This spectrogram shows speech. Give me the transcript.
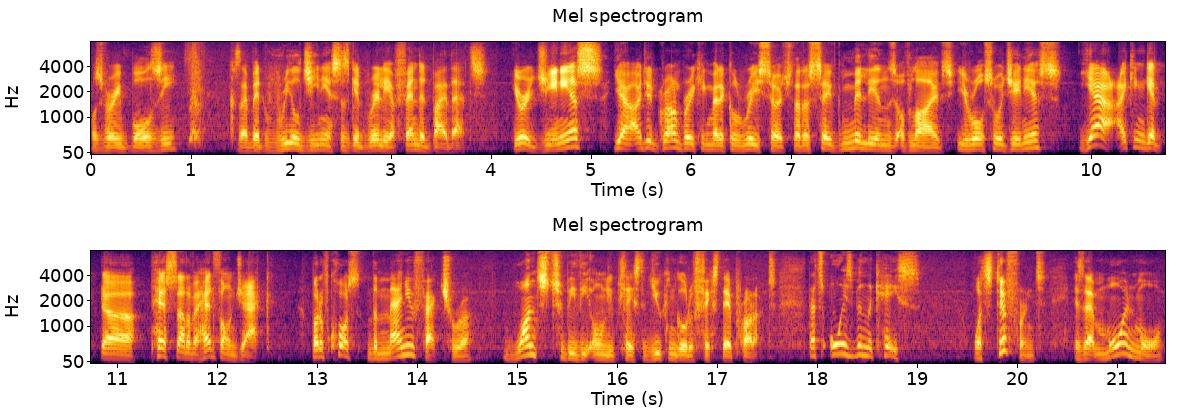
was very ballsy, because I bet real geniuses get really offended by that. You're a genius? Yeah, I did groundbreaking medical research that has saved millions of lives. You're also a genius? Yeah, I can get uh, piss out of a headphone jack. But of course, the manufacturer wants to be the only place that you can go to fix their product. That's always been the case. What's different is that more and more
